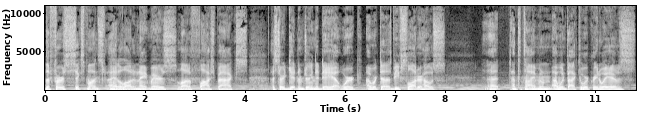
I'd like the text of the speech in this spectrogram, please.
The first six months, I had a lot of nightmares, a lot of flashbacks. I started getting them during the day at work. I worked at a beef slaughterhouse at, at the time, and I went back to work right away. I was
